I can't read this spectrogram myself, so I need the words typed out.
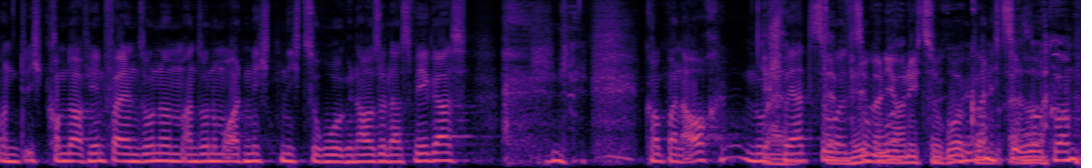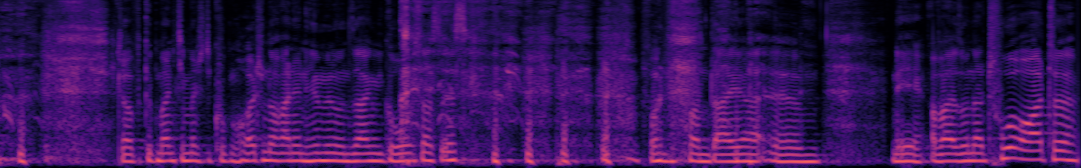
Und ich komme da auf jeden Fall in so einem, an so einem Ort nicht, nicht zur Ruhe. Genauso Las Vegas kommt man auch nur Ja, schwer da zu, will zur man Ruhe. ja auch nicht zur Ruhe will man kommen. nicht zur Also- Ruhe kommen. Ich glaube, es gibt manche Menschen, die gucken heute noch an den Himmel und sagen, wie groß das ist. von, von daher, ähm, nee, aber so Naturorte,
